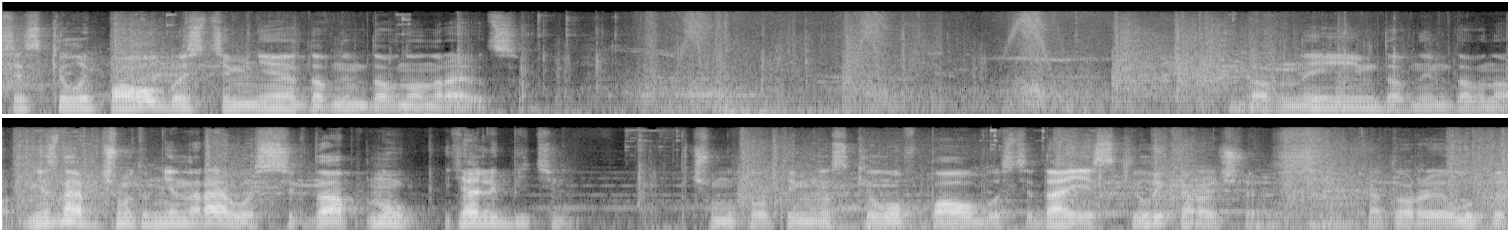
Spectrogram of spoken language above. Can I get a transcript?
все скиллы по области мне давным-давно нравятся. Давным-давным-давно. Не знаю, почему-то мне нравилось всегда. Ну, я любитель почему-то вот именно скиллов по области. Да, есть скиллы, короче, которые лупят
